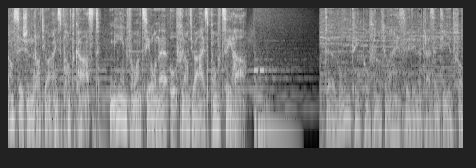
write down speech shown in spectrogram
Das ist ein Radio 1 Podcast. Mehr Informationen auf radio1.ch. Der Wohntipp auf Radio 1 wird Ihnen präsentiert vom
